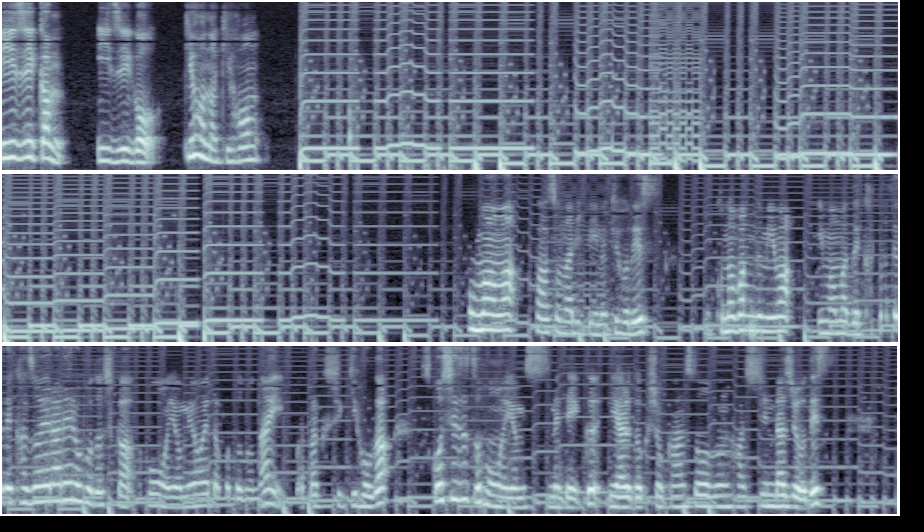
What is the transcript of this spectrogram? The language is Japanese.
イージーカム、イージーゴー、基本の基本。こんばんは、パーソナリティのきほです。この番組は今まで片手で数えられるほどしか本を読み終えたことのない私きほが少しずつ本を読み進めていくリアル読書感想文発信ラジオです。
